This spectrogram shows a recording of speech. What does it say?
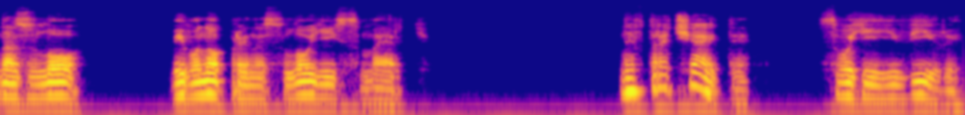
на зло, і воно принесло їй смерть. Не втрачайте своєї віри,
